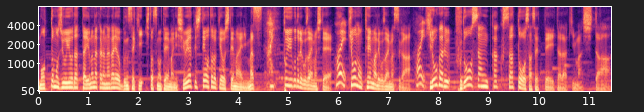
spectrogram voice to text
最も重要だった世の中の流れを分析。一つのテーマに集約してお届けをしてまいります。はい。ということでございまして、はい。今日のテーマでございますが、はい。広がる不動産格差とさせていただきました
